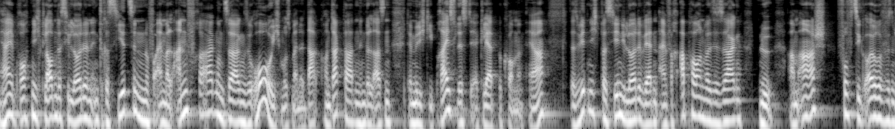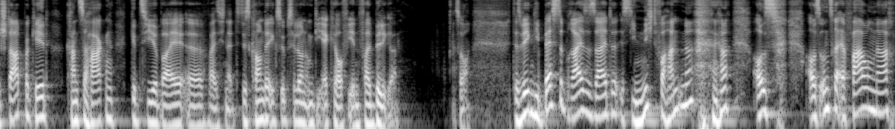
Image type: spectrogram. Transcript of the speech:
Ja, ihr braucht nicht glauben, dass die Leute dann interessiert sind und auf einmal anfragen und sagen so, oh, ich muss meine da Kontaktdaten hinterlassen, damit ich die Preisliste erklärt bekomme. Ja, das wird nicht passieren. Die Leute werden einfach abhauen, weil sie sagen, nö, am Arsch, 50 Euro für ein Startpaket, kannst du haken, gibt's hier bei, äh, weiß ich nicht, Discounter XY um die Ecke auf jeden Fall billiger. So. Deswegen die beste Preiseseite ist die nicht vorhandene. Ja, aus, aus unserer Erfahrung nach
